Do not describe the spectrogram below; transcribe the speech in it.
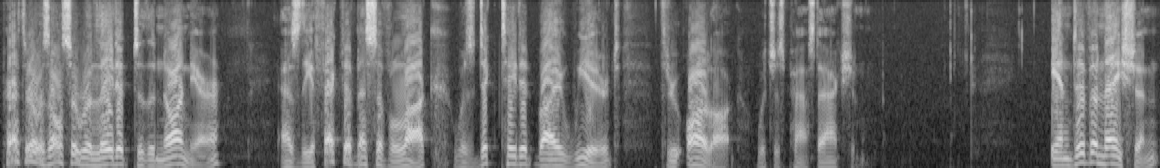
Perthro is also related to the Nornir, as the effectiveness of luck was dictated by Wyrd through Orlog, which is past action. In divination,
